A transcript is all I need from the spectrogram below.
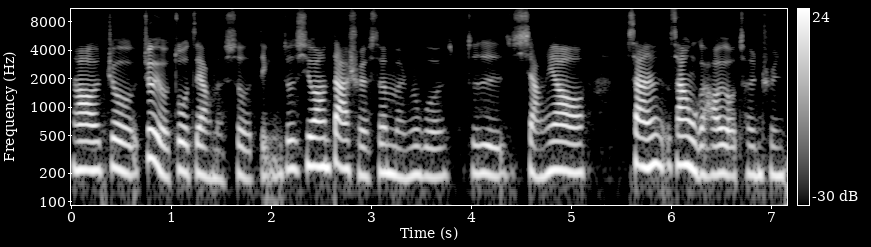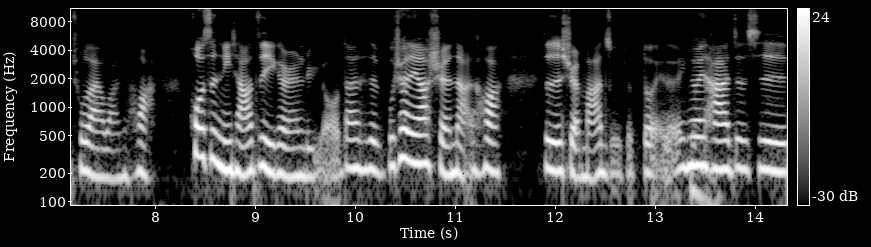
然后就就有做这样的设定，就是希望大学生们如果就是想要三三五个好友成群出来玩的话。或是你想要自己一个人旅游，但是不确定要选哪的话，就是选马祖就对了，因为它就是，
